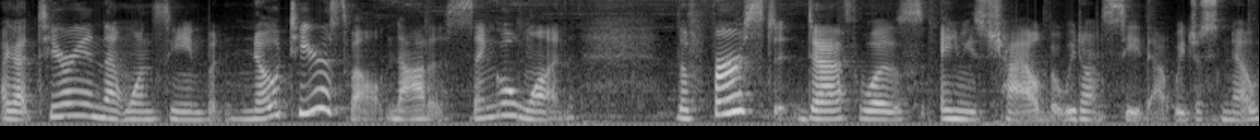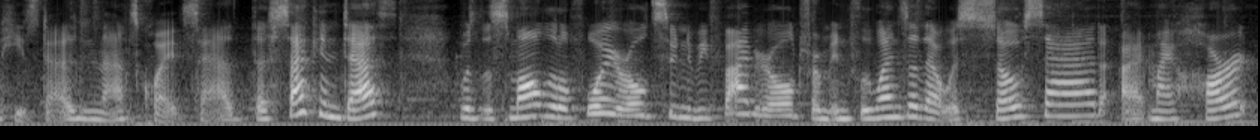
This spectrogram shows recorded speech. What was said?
I got teary in that one scene but no tears fell not a single one the first death was Amy's child, but we don't see that. We just know he's dead, and that's quite sad. The second death was the small little four year old, soon to be five year old from influenza. That was so sad. I, my heart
